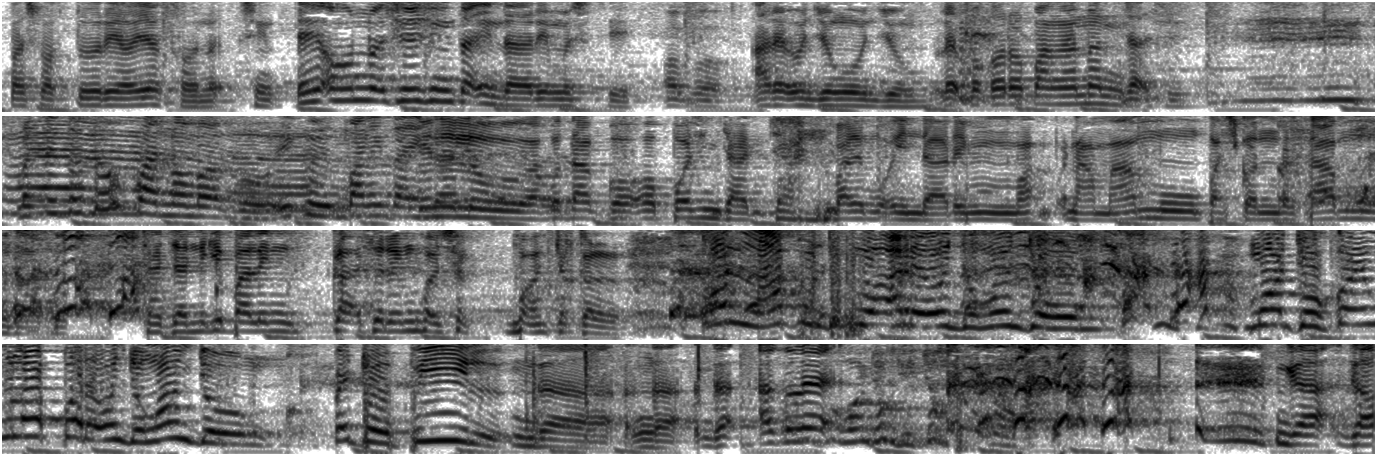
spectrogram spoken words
pas waktu Rio ya gak ono sing eh ono sih sing tak hindari mesti. Apa? Arek unjung-unjung. Lek perkara panganan enggak sih? Mesti tutupan nomaku. Iku yang paling tak Ini lho, aku takut opo sing jajan paling mau hindari ma- namamu pas kon bertamu takut. Jajan iki paling gak sering mau mau cekel. Kon lapun demo arek unjung-unjung. Mau Joko iku lapor unjung-unjung. Pedofil. Enggak, enggak, enggak. Aku lek Enggak, enggak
